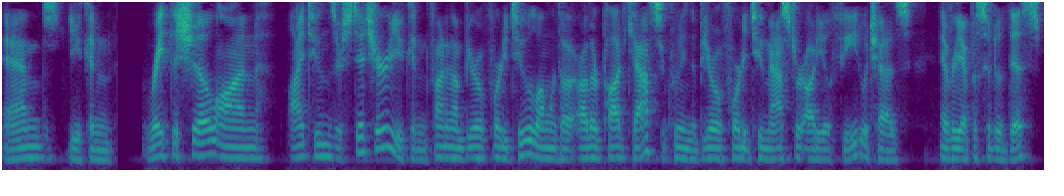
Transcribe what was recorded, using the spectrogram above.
And you can rate the show on iTunes or Stitcher. You can find it on Bureau 42 along with our other podcasts, including the Bureau 42 Master Audio feed, which has every episode of this,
